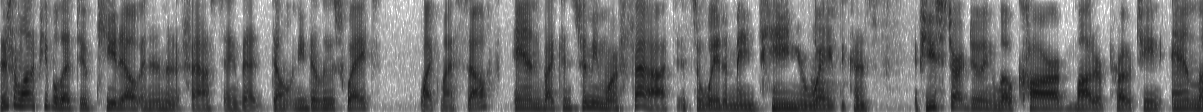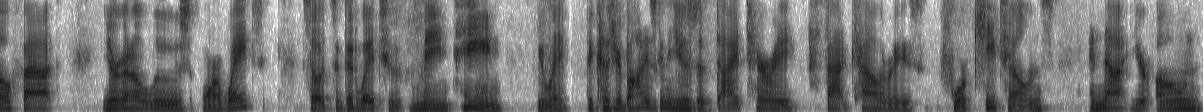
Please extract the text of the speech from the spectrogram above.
There's a lot of people that do keto and intermittent fasting that don't need to lose weight, like myself. And by consuming more fat, it's a way to maintain your weight because if you start doing low carb, moderate protein, and low fat, you're going to lose more weight. So it's a good way to maintain your weight because your body's going to use the dietary fat calories for ketones and not your own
